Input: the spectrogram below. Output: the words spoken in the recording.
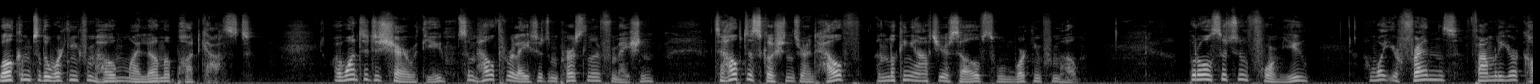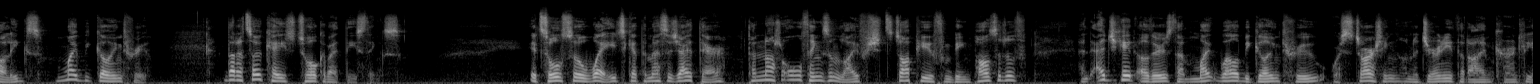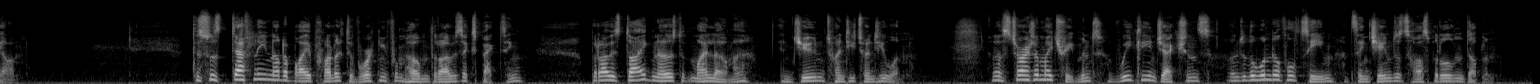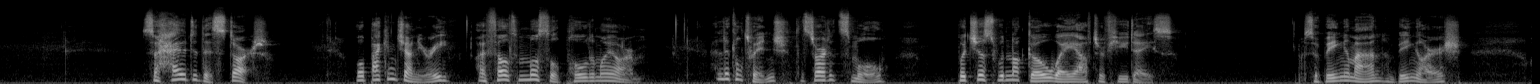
Welcome to the Working From Home Myeloma podcast. I wanted to share with you some health related and personal information to help discussions around health and looking after yourselves when working from home, but also to inform you on what your friends, family, or colleagues might be going through, that it's okay to talk about these things. It's also a way to get the message out there that not all things in life should stop you from being positive and educate others that might well be going through or starting on a journey that I am currently on. This was definitely not a byproduct of working from home that I was expecting, but I was diagnosed with myeloma in June 2021 and I've started my treatment of weekly injections under the wonderful team at St James's Hospital in Dublin. So, how did this start? Well, back in January, I felt a muscle pulled in my arm, a little twinge that started small but just would not go away after a few days. So, being a man and being Irish,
